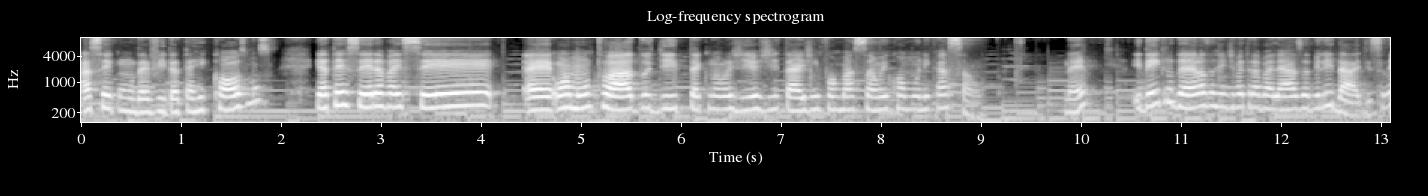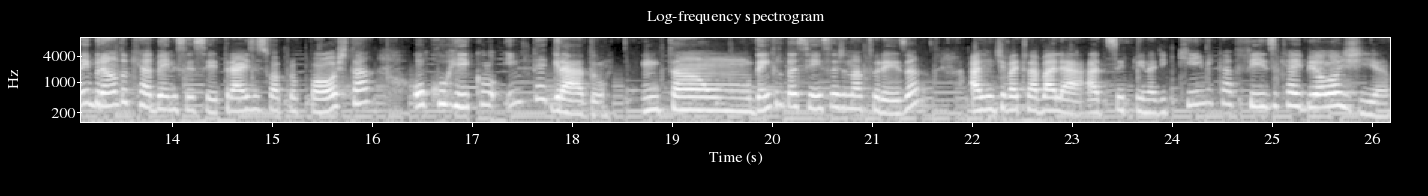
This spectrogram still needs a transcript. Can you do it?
a segunda é vida, terra e cosmos, e a terceira vai ser é, um amontoado de tecnologias digitais de informação e comunicação, né? E dentro delas a gente vai trabalhar as habilidades. Lembrando que a BNCC traz em sua proposta um currículo integrado. Então, dentro das ciências de natureza, a gente vai trabalhar a disciplina de Química, Física e Biologia.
